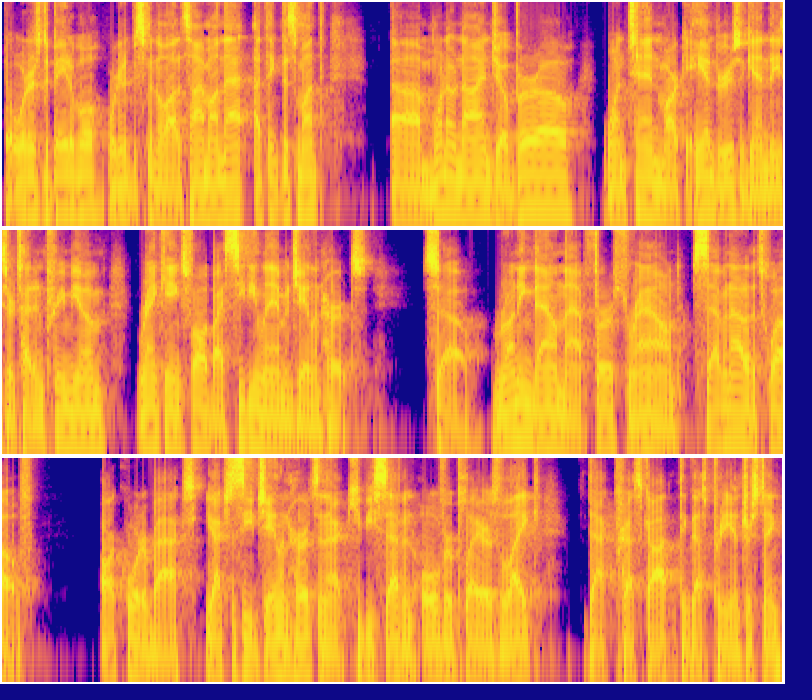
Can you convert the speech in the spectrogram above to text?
The order is debatable. We're going to spend a lot of time on that, I think, this month. Um, 109, Joe Burrow. 110, Mark Andrews. Again, these are tight end premium rankings, followed by CeeDee Lamb and Jalen Hurts. So running down that first round, seven out of the 12 are quarterbacks. You actually see Jalen Hurts in there at QB7 over players like Dak Prescott. I think that's pretty interesting.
